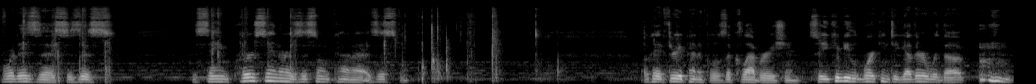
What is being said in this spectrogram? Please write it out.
What is this? Is this the same person or is this some kind of, is this Okay, Three of Pentacles, a collaboration. So you could be working together with a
